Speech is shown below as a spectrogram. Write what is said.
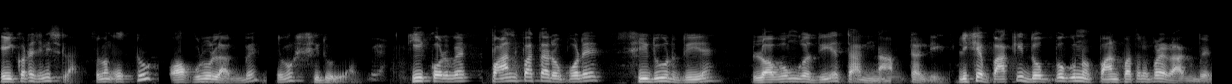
এই কটা জিনিস লাগবে এবং একটু অগ্রু লাগবে এবং সিঁদুর লাগবে। কি করবেন? পান পাতার ওপরে সিঁদুর দিয়ে, লবঙ্গ দিয়ে তার নামটা লিখ লিখে বাকি দ্রব্যগুলো পান পাতার উপরে রাখবেন।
